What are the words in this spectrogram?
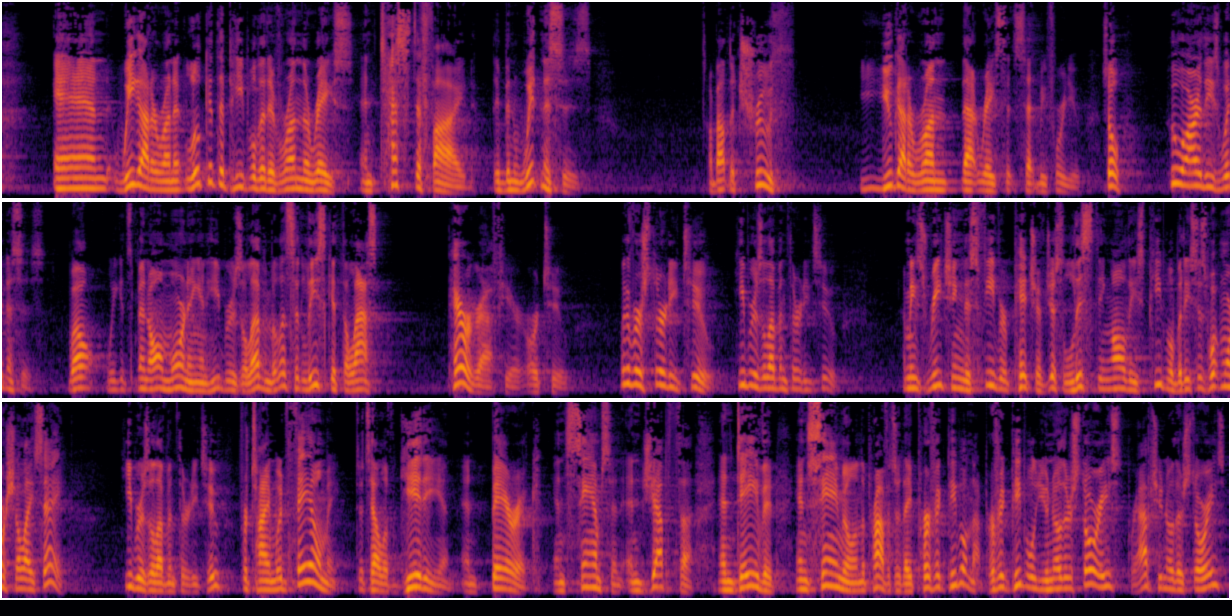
and we got to run it. Look at the people that have run the race and testified. They've been witnesses about the truth. You got to run that race that's set before you. So, who are these witnesses? Well, we could spend all morning in Hebrews 11, but let's at least get the last paragraph here or two. Look at verse 32, Hebrews 11 32. I mean, he's reaching this fever pitch of just listing all these people, but he says, What more shall I say? Hebrews 11:32 For time would fail me to tell of Gideon and Barak and Samson and Jephthah and David and Samuel and the prophets. Are they perfect people? Not perfect people. You know their stories. Perhaps you know their stories.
